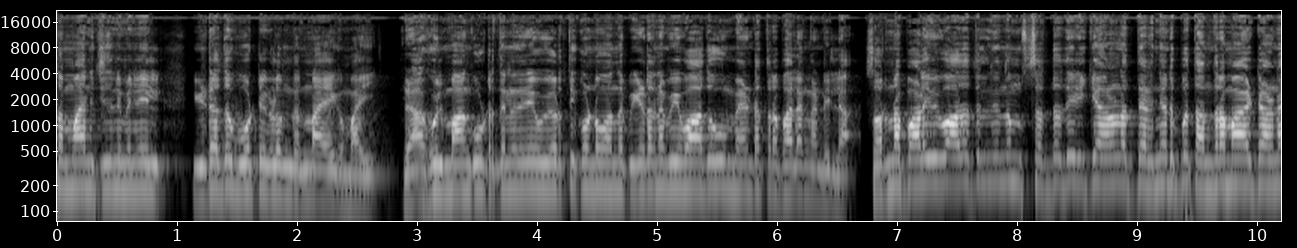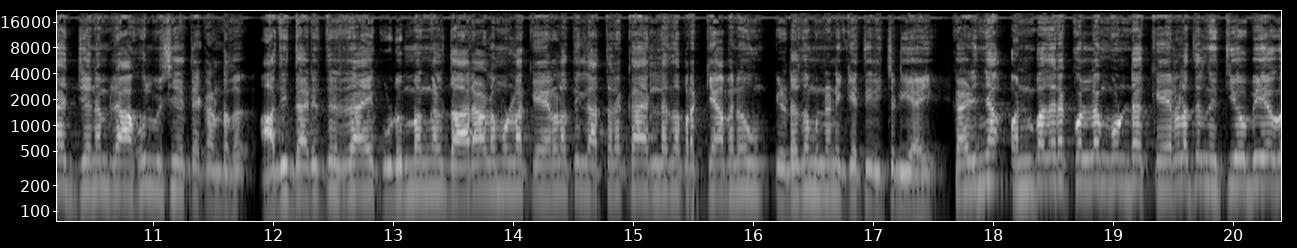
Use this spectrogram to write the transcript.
സമ്മാനിച്ചതിന് പിന്നിൽ ഇടതു വോട്ടുകളും നിർണായകമായി. രാഹുൽ മാങ്കൂട്ടത്തിനെതിരെ ഉയർത്തിക്കൊണ്ടുവന്ന പീഡന വിവാദവും വേണ്ടത്ര ഫലം കണ്ടില്ല. സ്വർണപ്പാളി വിവാദത്തിൽ നിന്നും ശ്രദ്ധ തിരിക്കാനുള്ള തെരഞ്ഞെടുപ്പ് തന്ത്രമായിട്ടാണ് ജനം രാഹുൽ വിഷയത്തെ കണ്ടത്. അതിദരിദ്രരായ കുടുംബങ്ങൾ ധാരാളമുള്ള കേരളത്തിൽ അത്തരക്കാരില്ലെന്ന പ്രഖ്യാപനവും ഇടതു മുന്നണിക്ക് തിരിച്ചടിയായി. കഴിഞ്ഞ ഒൻപതര കൊല്ലം കൊണ്ട് കേരളത്തിൽ നിത്യോപയോഗ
